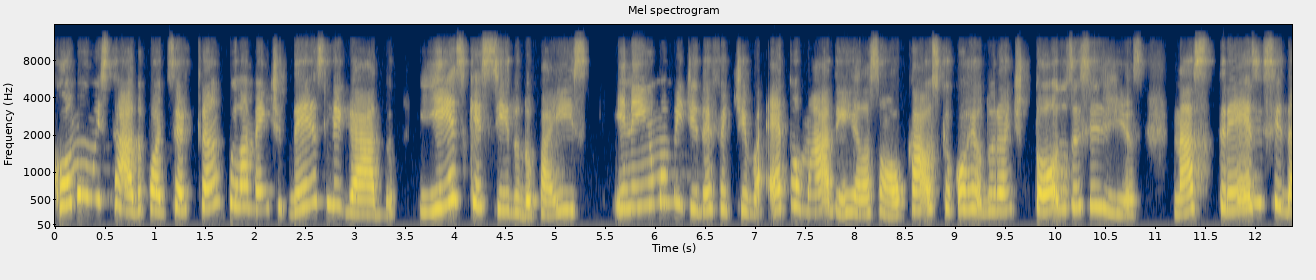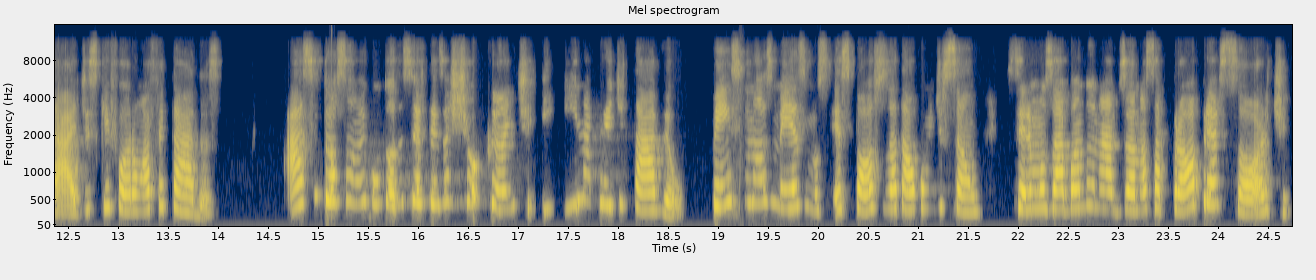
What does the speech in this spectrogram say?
Como um Estado pode ser tranquilamente desligado e esquecido do país e nenhuma medida efetiva é tomada em relação ao caos que ocorreu durante todos esses dias, nas 13 cidades que foram afetadas. A situação é com toda certeza chocante e inacreditável. Pense em nós mesmos, expostos a tal condição, sermos abandonados à nossa própria sorte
